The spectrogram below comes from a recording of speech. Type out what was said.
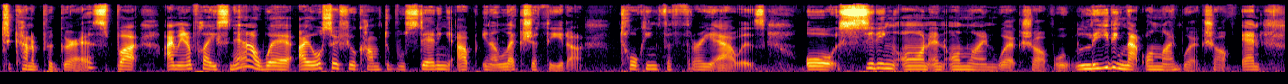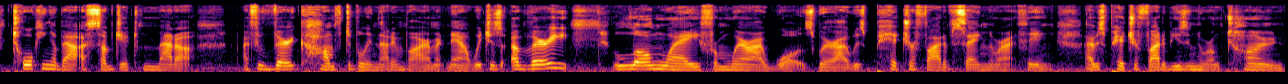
to kind of progress, but I'm in a place now where I also feel comfortable standing up in a lecture theatre talking for three hours or sitting on an online workshop or leading that online workshop and talking about a subject matter I feel very comfortable in that environment now, which is a very long way from where I was, where I was petrified of saying the right thing. I was petrified of using the wrong tone.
